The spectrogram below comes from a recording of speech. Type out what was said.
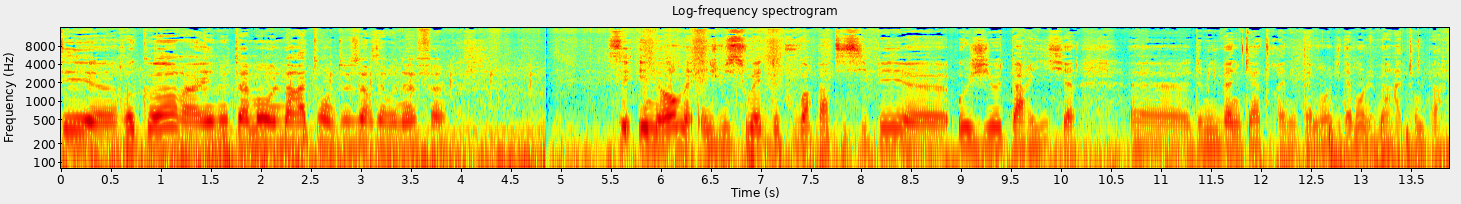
ses euh, records euh, et notamment le marathon en 2h09. C'est énorme et je lui souhaite de pouvoir participer euh, au JO de Paris 2024 et notamment évidemment le marathon de Paris.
